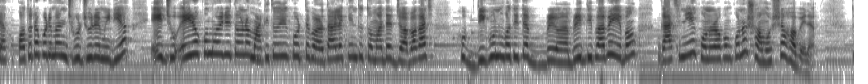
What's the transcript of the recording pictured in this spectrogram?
দেখো কতটা পরিমাণ ঝুরঝুরে মিডিয়া, এই এইরকমভাবে যদি তোমরা মাটি তৈরি করতে পারো, তাহলে কিন্তু তোমাদের জবা গাছ খুব দ্বিগুণ গতিতে বৃদ্ধি পাবে এবং গাছ নিয়ে কোনো রকম কোনো সমস্যা হবে না। তো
